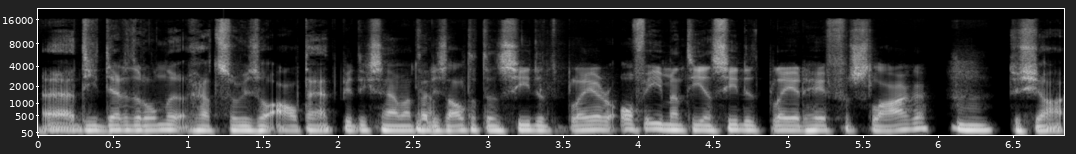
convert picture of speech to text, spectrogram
Eh, die derde ronde gaat sowieso altijd pittig zijn, want dat is altijd een seeded player of iemand die een seeded player heeft verslagen. Mhm. Dus ja,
